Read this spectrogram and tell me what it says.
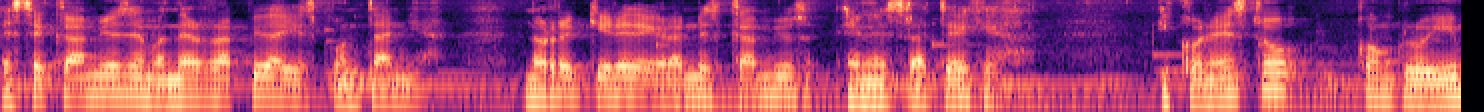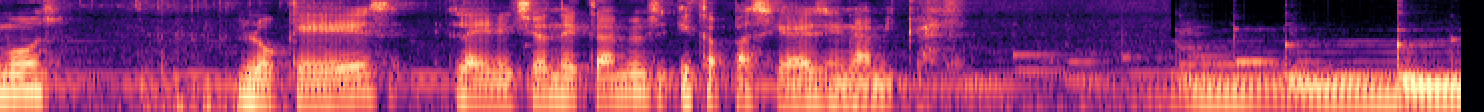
Este cambio es de manera rápida y espontánea. No requiere de grandes cambios en estrategia. Y con esto concluimos lo que es la dirección de cambios y capacidades dinámicas. Thank you.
